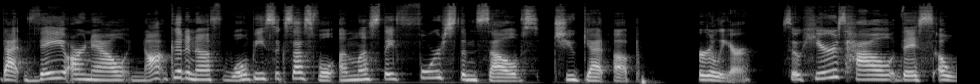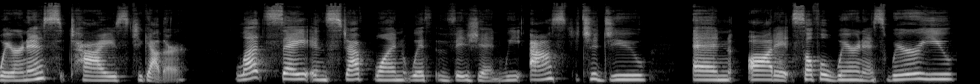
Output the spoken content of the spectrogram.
that they are now not good enough, won't be successful unless they force themselves to get up earlier. So here's how this awareness ties together. Let's say in step one with vision, we asked to do an audit, self awareness. Where are you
